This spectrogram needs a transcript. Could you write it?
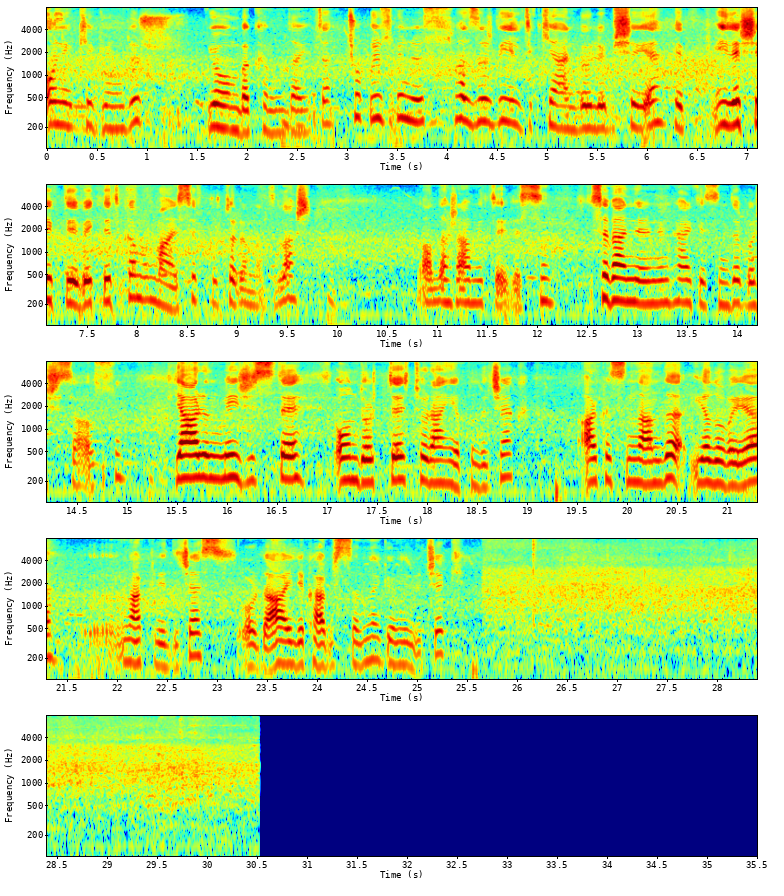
12 gündür yoğun bakımdaydı. Çok üzgünüz. Hazır değildik yani böyle bir şeye. Hep iyileşecek diye bekledik ama maalesef kurtaramadılar. Allah rahmet eylesin. Sevenlerinin herkesin de başı sağ olsun. Yarın mecliste 14'te tören yapılacak. Arkasından da Yalova'ya e, nakledeceğiz. Orada aile kabristanına gömülecek.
